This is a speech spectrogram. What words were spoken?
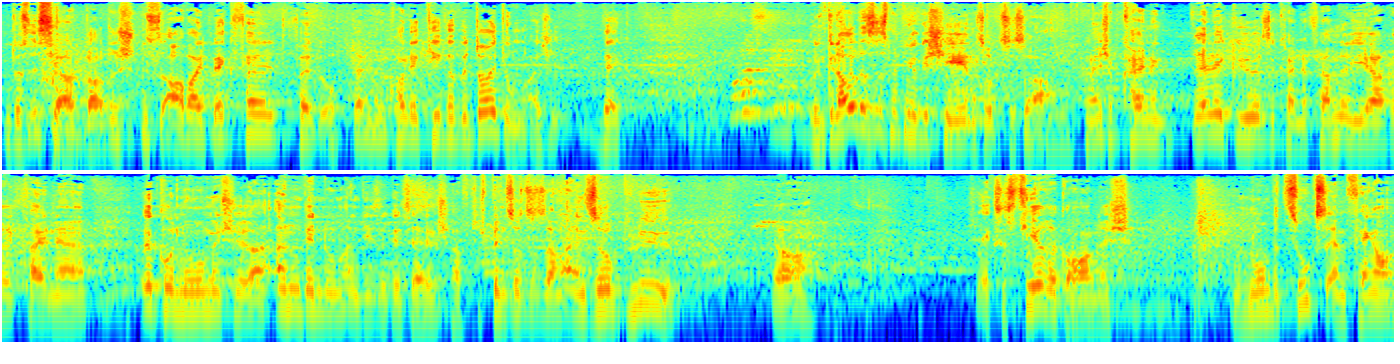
Und das ist ja, dadurch, dass Arbeit wegfällt, fällt auch deine kollektive Bedeutung also weg. Und genau das ist mit mir geschehen sozusagen. Ich habe keine religiöse, keine familiäre, keine ökonomische Anbindung an diese Gesellschaft. Ich bin sozusagen ein Surplus. Ja, ich existiere gar nicht. Und nur ein Bezugsempfänger,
